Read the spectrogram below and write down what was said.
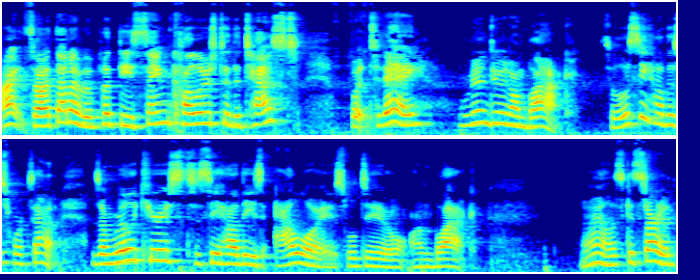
All right, so I thought I would put these same colors to the test, but today we're gonna do it on black. So let's see how this works out. Because I'm really curious to see how these alloys will do on black. All right, let's get started.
